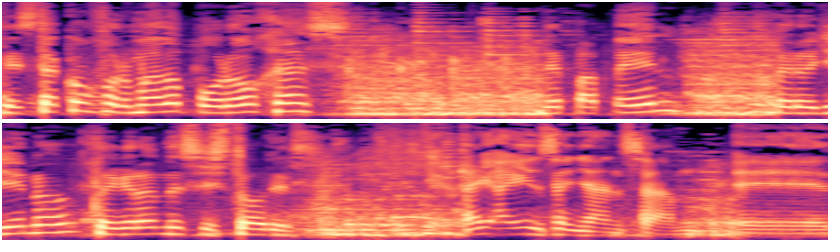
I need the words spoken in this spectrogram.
está conformado por hojas de papel, pero lleno de grandes historias. Hay, enseñanza. Eh,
